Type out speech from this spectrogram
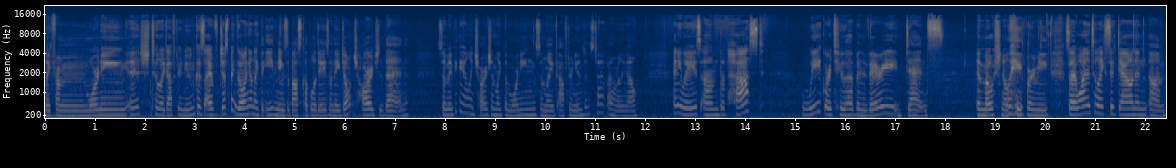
like from morning ish to like afternoon because I've just been going in like the evenings the past couple of days and they don't charge then. So maybe they only charge in like the mornings and like afternoons and stuff. I don't really know. Anyways, um the past week or two have been very dense emotionally for me. So I wanted to like sit down and um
